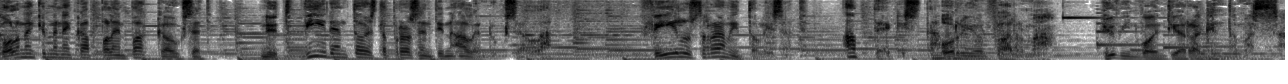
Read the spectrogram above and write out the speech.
30 kappaleen pakkaukset nyt 15 prosentin alennuksella. Fiilus ravintolisät apteekista. Orion Pharma. Hyvinvointia rakentamassa.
